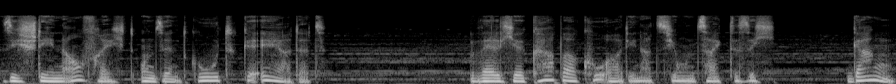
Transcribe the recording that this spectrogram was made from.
Sie stehen aufrecht und sind gut geerdet. Welche Körperkoordination zeigte sich? Gang,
